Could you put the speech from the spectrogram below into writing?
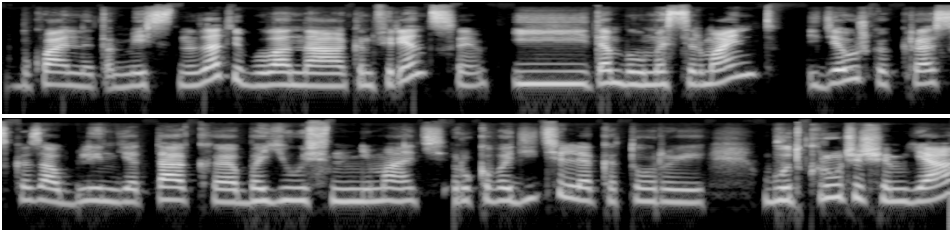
буквально там месяц назад я была на конференции, и там был мастер-майнд, и девушка как раз сказала, блин, я так э, боюсь нанимать руководителя, который будет круче, чем я,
